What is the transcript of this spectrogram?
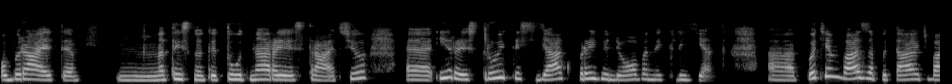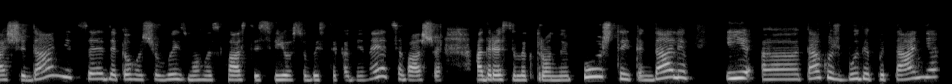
обираєте натиснути тут на реєстрацію е, і реєструєтесь як привільований клієнт. Потім вас запитають ваші дані. Це для того, щоб ви змогли скласти свій особистий кабінет, це ваша адреса електронної пошти і так далі. І е, також буде питання,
